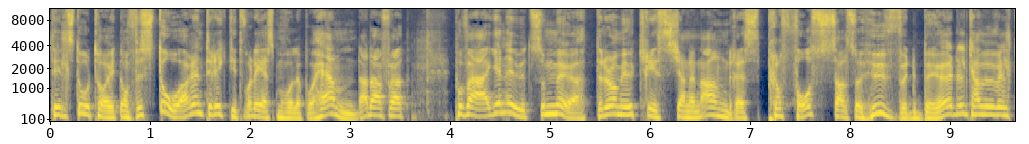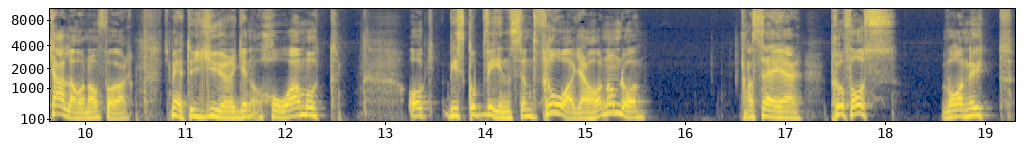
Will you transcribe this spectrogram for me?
till Stortorget, de förstår inte riktigt vad det är som håller på att hända. Därför att på vägen ut så möter de ju Kristian den andres profoss, alltså huvudbödel kan vi väl kalla honom för, som heter Jürgen Hormuth. Och biskop Vincent frågar honom då, han säger profoss, vad nytt?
